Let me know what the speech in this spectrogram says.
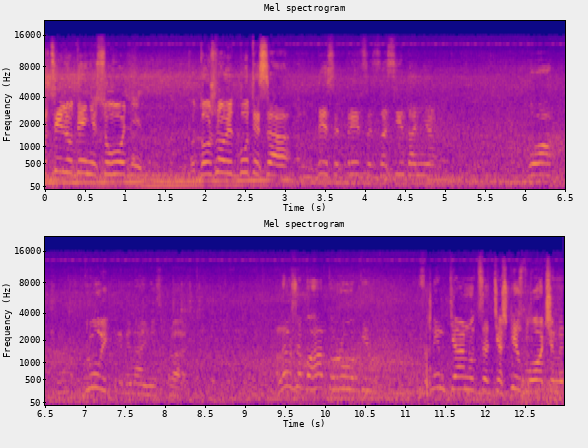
По цій людині сьогодні должно відбутися 10.30 засідання по другій кримінальній справі. Але вже багато років за ним тягнуться тяжкі злочини.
